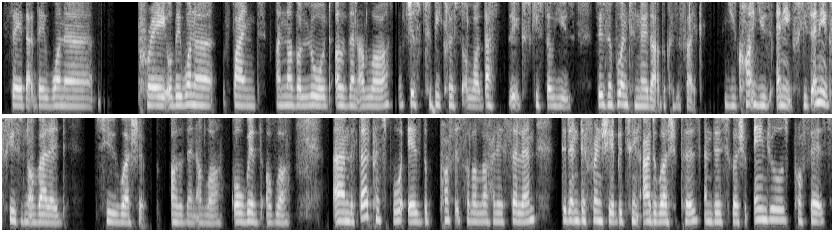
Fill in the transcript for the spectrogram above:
say that they want to pray or they want to find another Lord other than Allah just to be close to Allah. That's the excuse they'll use. So it's important to know that because it's like you can't use any excuse. Any excuse is not valid to worship other than Allah or with Allah. Um, the third principle is the Prophet ﷺ didn't differentiate between idol worshippers and those who worship angels, prophets,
